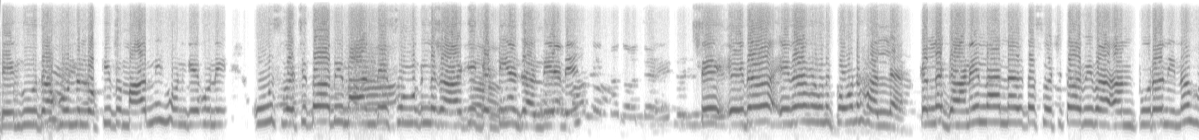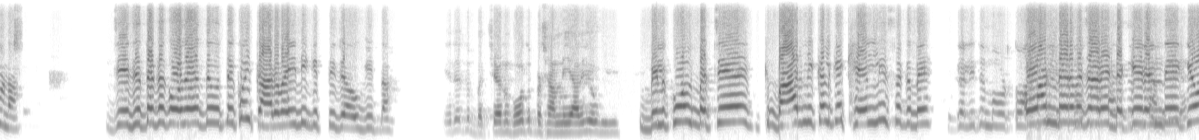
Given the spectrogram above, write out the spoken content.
ਡੇਂਗੂ ਦਾ ਹੁਣ ਲੋਕੀ ਬਿਮਾਰ ਨਹੀਂ ਹੋਣਗੇ ਹੁਣ। ਉਹ ਸਵੱਛਤਾ ਅਭਿਮਾਨ ਦੇ ਸੌਂਗ ਲਗਾ ਕੇ ਗੱਡੀਆਂ ਜਾਂਦੀਆਂ ਨੇ। ਤੇ ਇਹਦਾ ਇਹਦਾ ਹੁਣ ਕੌਣ ਹੱਲ ਹੈ? ਕੱਲਾ ਗਾਣੇ ਲਾਉਣ ਨਾਲ ਤਾਂ ਸਵੱਛਤਾ ਅਭਿਮਾਨ ਪੂਰਾ ਨਹੀਂ ਨਾ ਹੋਣਾ। ਜੇ ਜਦ ਤੱਕ ਉਹਦੇ ਦੇ ਉੱਤੇ ਕੋਈ ਕਾਰਵਾਈ ਨਹੀਂ ਕੀਤੀ ਜਾਊਗੀ ਤਾਂ। ਇਹਦੇ ਤੋਂ ਬੱਚਿਆਂ ਨੂੰ ਬਹੁਤ ਪਰੇਸ਼ਾਨੀ ਆ ਰਹੀ ਹੋਊਗੀ ਜੀ। ਬਿਲਕੁਲ ਬੱਚੇ ਬਾਹਰ ਨਿਕਲ ਕੇ ਖੇਲ ਨਹੀਂ ਸਕਦੇ। ਗਲੀ ਦੇ ਮੋੜ ਤੋਂ ਉਹ ਅੰਦਰ ਵਿਚਾਰੇ ਡੱਕੇ ਰਹਿੰਦੇ ਕਿਉਂ?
